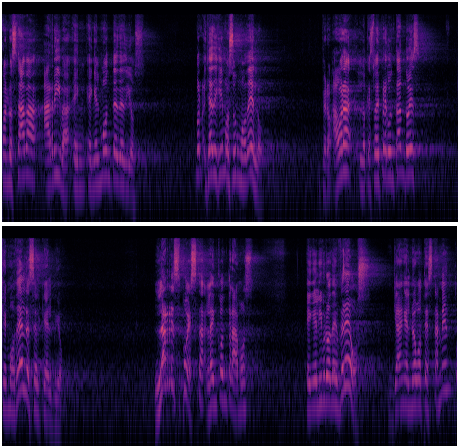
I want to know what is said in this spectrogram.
cuando estaba arriba en, el monte de Dios? Bueno, ya dijimos un modelo, pero ahora lo que estoy preguntando es, ¿qué modelo es el que él vio? La respuesta la encontramos en el libro de Hebreos, ya en el Nuevo Testamento.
